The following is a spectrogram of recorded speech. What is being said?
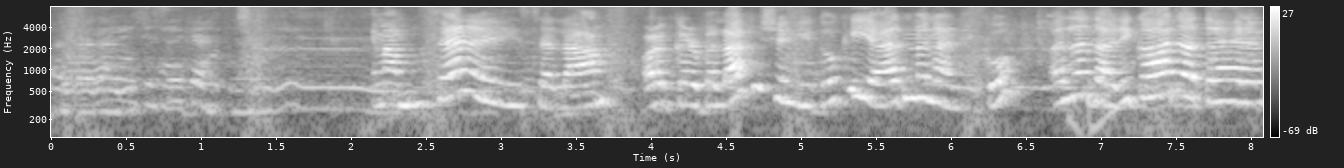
عزاداری کسے کہتے ہیں؟ امام حسین علیہ السلام اور کربلا کے شہیدوں کی یاد منانے کو عزاداری کہا جاتا ہے۔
